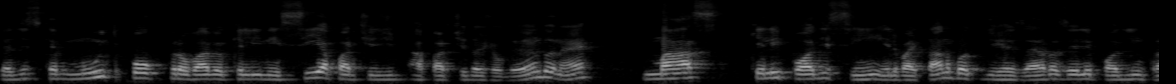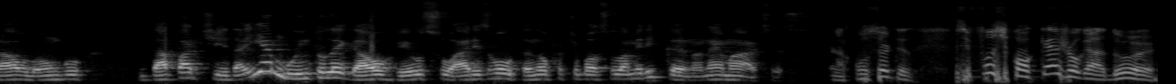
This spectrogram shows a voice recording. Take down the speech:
já disse que é muito pouco provável que ele inicie a partida, a partida jogando, né? Mas que ele pode sim, ele vai estar no banco de reservas, ele pode entrar ao longo da partida. E é muito legal ver o Soares voltando ao futebol sul-americano, né, Márcio? Ah, com certeza. Se fosse qualquer jogador,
